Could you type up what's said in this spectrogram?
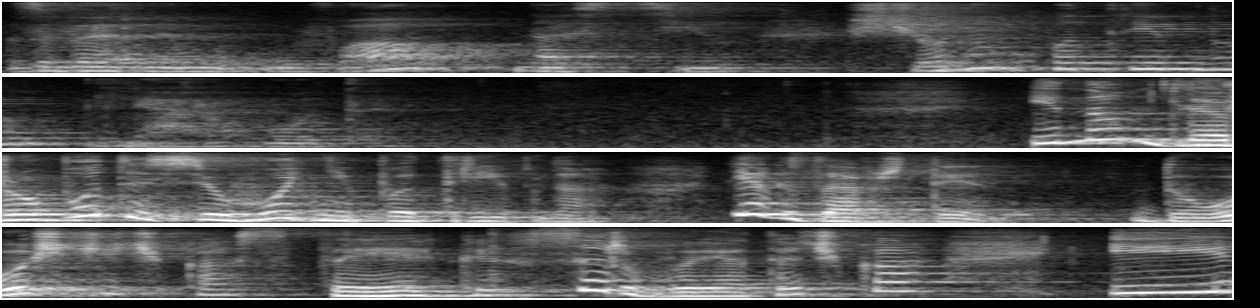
звернемо увагу на стіл, що нам потрібно для роботи. І нам для роботи сьогодні потрібно, як завжди, дощечка, стеки, серветочка і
